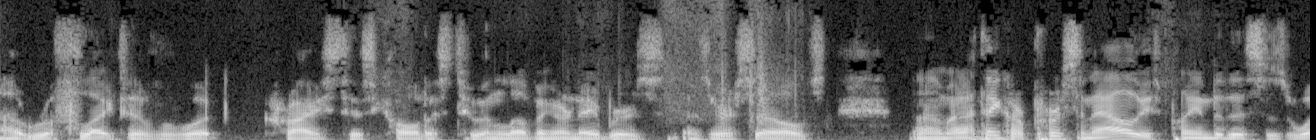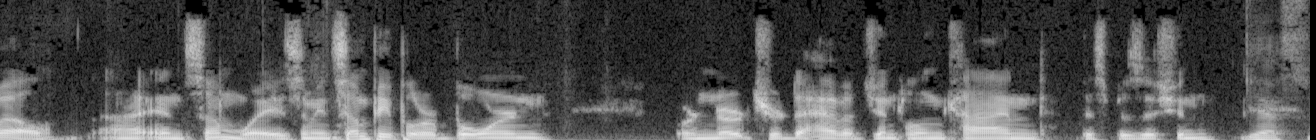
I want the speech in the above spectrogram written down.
uh, reflective of what Christ has called us to in loving our neighbors as ourselves. Um, and I think our personalities play into this as well uh, in some ways. I mean, some people are born or nurtured to have a gentle and kind disposition. Yes.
